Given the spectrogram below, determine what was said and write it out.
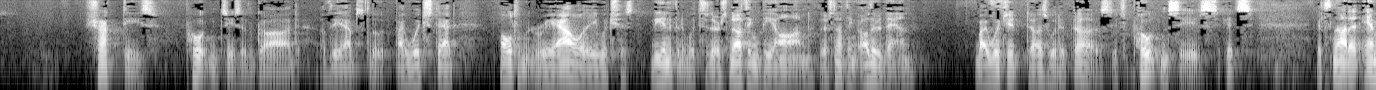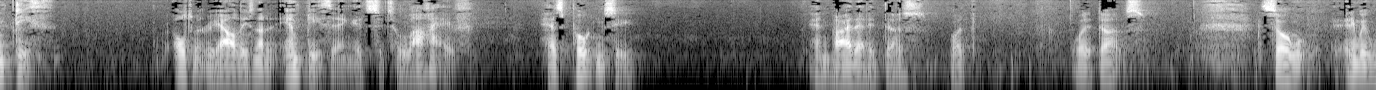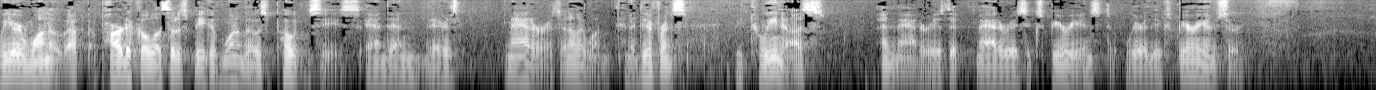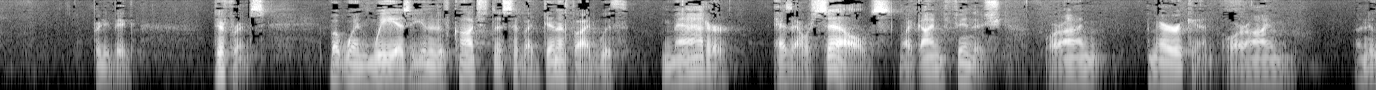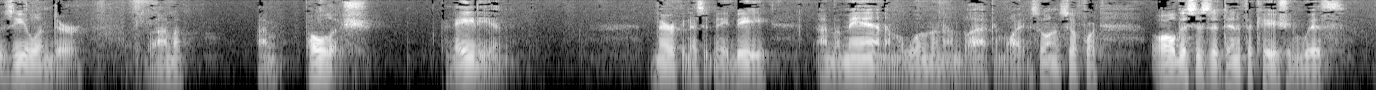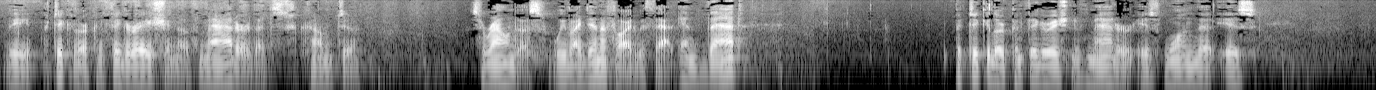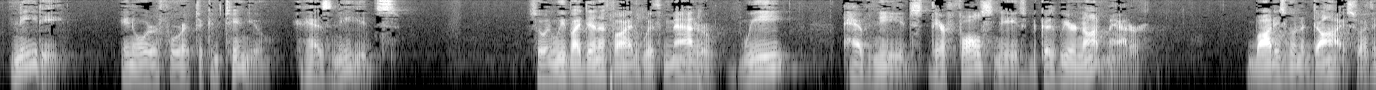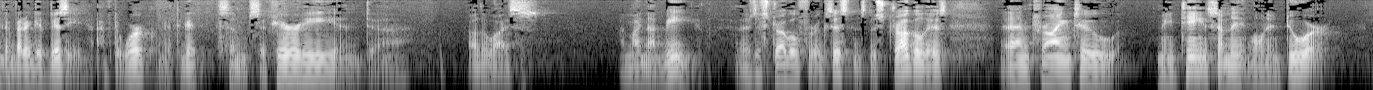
shaktis, potencies of God, of the Absolute, by which that ultimate reality, which is the infinite, which there's nothing beyond, there's nothing other than, by which it does what it does. Its potencies, it's, it's not an empty, th- ultimate reality is not an empty thing, it's, it's alive, has potency. And by that it does what, what it does. So, anyway, we are one, a particle, so to speak, of one of those potencies, and then there's matter It's another one. And the difference between us and matter is that matter is experienced, we're the experiencer. Pretty big difference. But when we, as a unit of consciousness, have identified with matter as ourselves, like I'm Finnish, or I'm American, or I'm a New Zealander, I'm a, I'm Polish, Canadian, American as it may be, I'm a man, I'm a woman, I'm black, I'm white, and so on and so forth. All this is identification with the particular configuration of matter that's come to surround us. We've identified with that. And that particular configuration of matter is one that is needy in order for it to continue. It has needs. So when we've identified with matter, we have needs. They're false needs because we are not matter. Body's going to die, so I think I better get busy. I have to work, I have to get some security, and uh, otherwise I might not be. There's a struggle for existence. The struggle is that I'm trying to maintain something that won't endure.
